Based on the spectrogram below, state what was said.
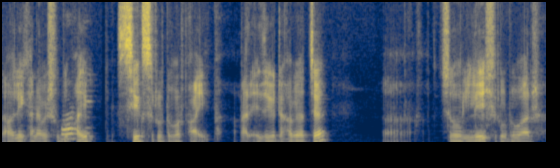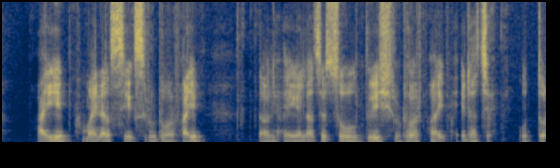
তাহলে এখানে হবে শুধু five six root over five আর এই জায়গাটা হবে হচ্ছে চল্লিশ root over five minus six root over five তাহলে হয়ে গেলে হচ্ছে চৌত্রিশ রুট ওভার ফাইভ এটা হচ্ছে উত্তর।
